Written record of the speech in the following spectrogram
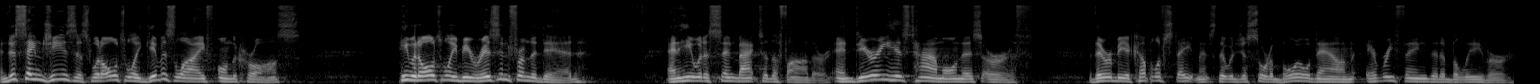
And this same Jesus would ultimately give his life on the cross. He would ultimately be risen from the dead, and he would ascend back to the Father. And during his time on this earth, there would be a couple of statements that would just sort of boil down everything that a believer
